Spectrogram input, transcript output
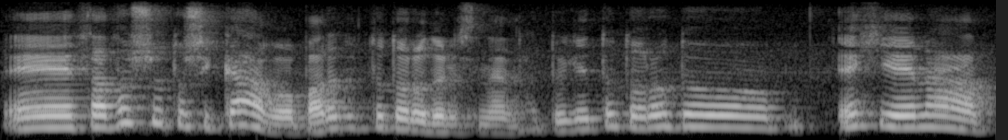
Ε, θα δώσω το Σικάγο, παρότι το Toronto είναι στην έδρα του, γιατί το Toronto έχει, ένα,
